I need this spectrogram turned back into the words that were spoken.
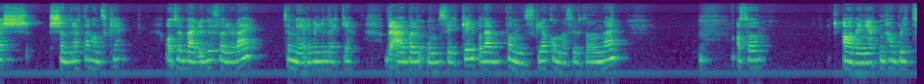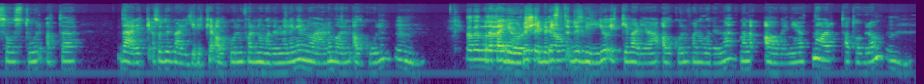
jeg skjønner at det er vanskelig. Og til verre du føler deg, til mer vil du drikke. Det er bare en ond sirkel, og det er vanskelig å komme seg ut av den der. Altså Avhengigheten har blitt så stor at eh, ikke Altså, du velger ikke alkoholen foran ungene dine lenger. Nå er det bare en alkoholen. Ja, den, Og dette eh, gjør du ikke bevisst. Du vil jo ikke velge alkoholen foran ungene dine, men avhengigheten har tatt overhånd. Mm.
